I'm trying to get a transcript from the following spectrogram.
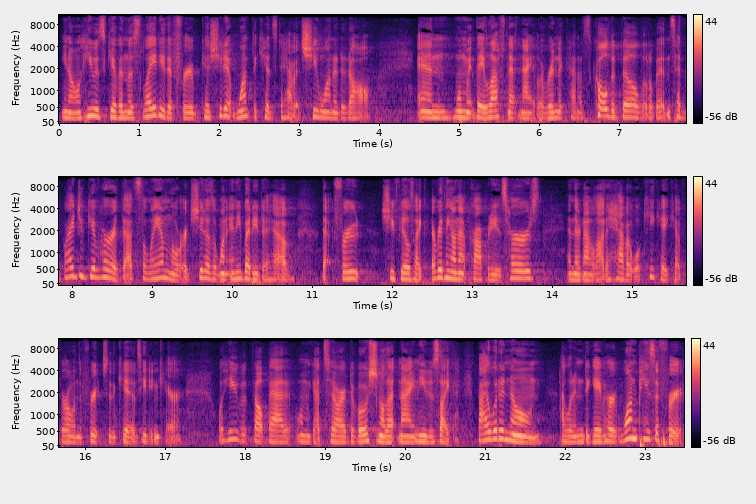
you know, he was giving this lady the fruit because she didn't want the kids to have it; she wanted it all. And when we, they left that night, Lorinda kind of scolded Bill a little bit and said, Why'd you give her it? That's the landlord. She doesn't want anybody to have that fruit. She feels like everything on that property is hers, and they're not allowed to have it. Well, Kike kept throwing the fruit to the kids. He didn't care. Well, he felt bad when we got to our devotional that night, and he was like, If I would have known, I wouldn't have gave her one piece of fruit.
